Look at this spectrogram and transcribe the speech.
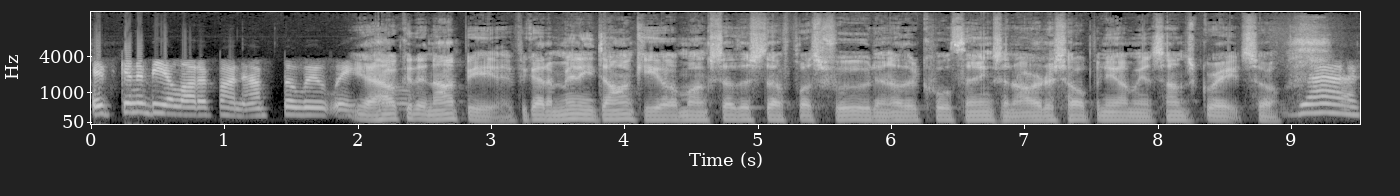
it's going to be a lot of fun, absolutely. Yeah, how could it not be? If you got a mini donkey amongst other stuff, plus food and other cool things, and artists helping you, I mean, it sounds great. So, Yes,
